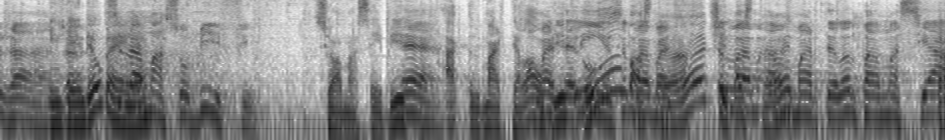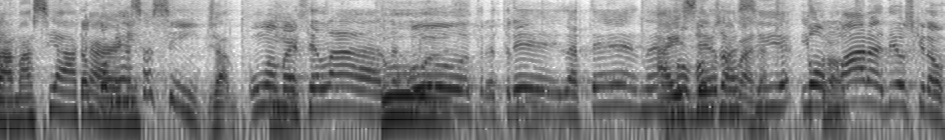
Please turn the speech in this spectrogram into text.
já. Entendeu já, bem, Você já né? amassou bife? Se eu amassei bife, É. a- martelar o bife, oh, você não vai bastante, você não vai bastante. martelando pra amaciar? Pra amaciar a então carne. começa assim. Já- uma isso. martelada, Duas. outra, três, até, né? Aí Bom, você vamos amacia e Tomara a Deus que não.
